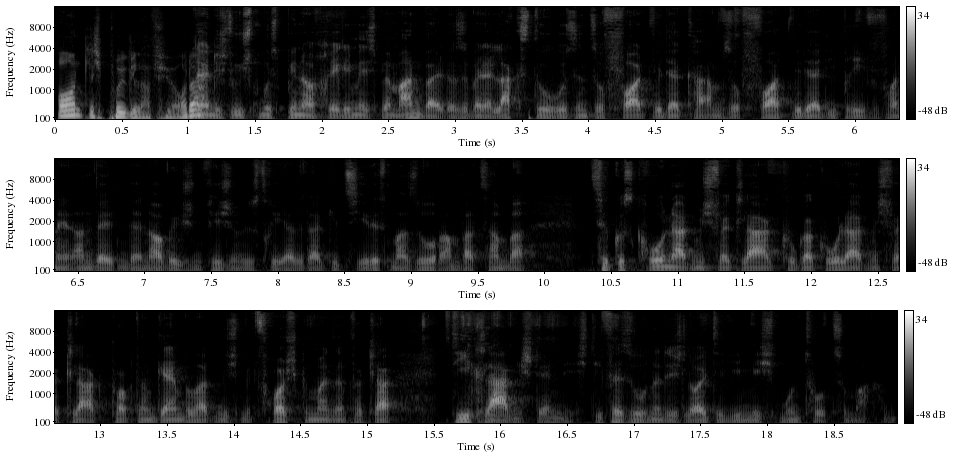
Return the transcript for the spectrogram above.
ordentlich Prügel dafür, oder? Nein, ich, ich muss, bin auch regelmäßig beim Anwalt. Also bei der Lachs-Doku sind sofort wieder, kamen sofort wieder die Briefe von den Anwälten der norwegischen Fischindustrie. Also da gibt es jedes Mal so Rambazamba. Zirkus Krone hat mich verklagt, Coca-Cola hat mich verklagt, Procter Gamble hat mich mit Frosch gemeinsam verklagt. Die klagen ständig. Die versuchen natürlich Leute wie mich mundtot zu machen.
